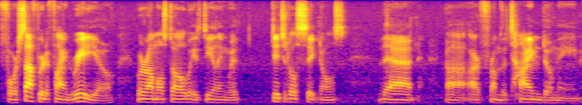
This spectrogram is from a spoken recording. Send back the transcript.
for software-defined radio, we're almost always dealing with digital signals that uh, are from the time domain,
